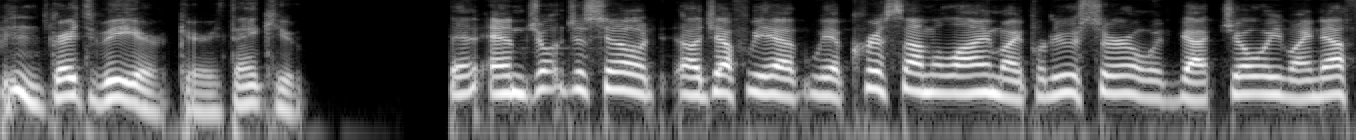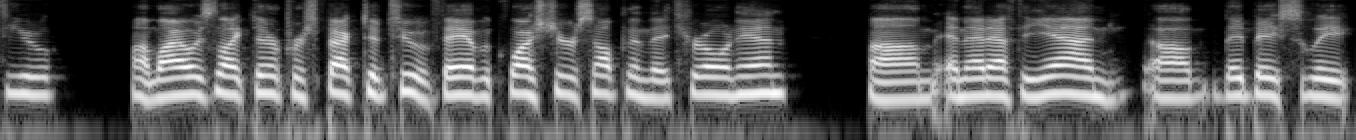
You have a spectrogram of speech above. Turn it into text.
Great to be here, Gary. Thank you. And, and just you know, uh, Jeff, we have we have Chris on the line, my producer, and we've got Joey, my nephew. Um, I always like their perspective too. If they have a question or something, they throw it in, um, and then at the end, um, they basically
